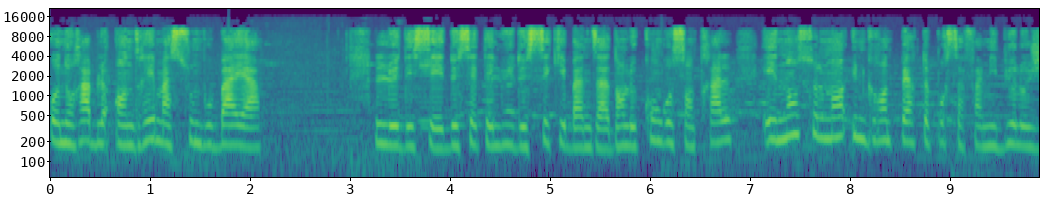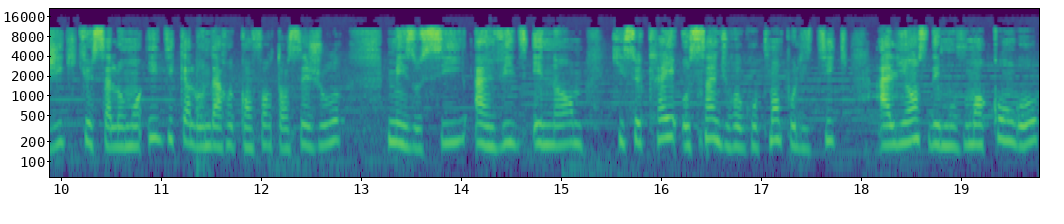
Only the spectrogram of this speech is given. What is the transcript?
honorable André Masumbubaya. Le décès de cet élu de Sekebanza dans le Congo central est non seulement une grande perte pour sa famille biologique que Salomon Idi Kalonda reconforte en ces jours, mais aussi un vide énorme qui se crée au sein du regroupement politique Alliance des mouvements Congo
